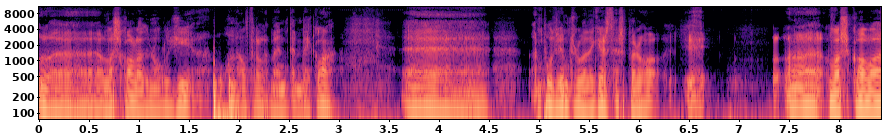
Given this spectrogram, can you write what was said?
L'escola d'enologia, un altre element també clar. Eh, en podríem trobar d'aquestes, però eh, l'escola,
